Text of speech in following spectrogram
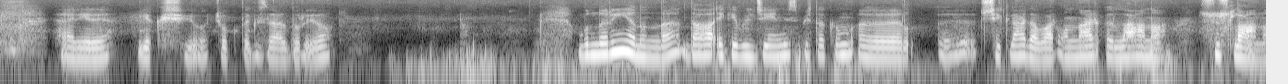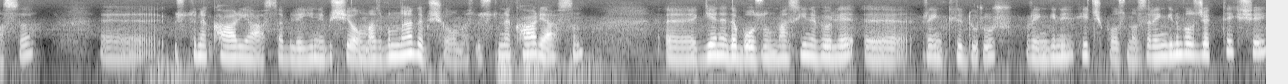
Her yere yakışıyor. Çok da güzel duruyor. Bunların yanında daha ekebileceğiniz bir takım e, e, çiçekler de var. Onlar e, lahana, süs lahanası. E, üstüne kar yağsa bile yine bir şey olmaz. Bunlar da bir şey olmaz. Üstüne kar yağsın e, gene de bozulmaz. Yine böyle e, renkli durur. Rengini hiç bozmaz. Rengini bozacak tek şey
